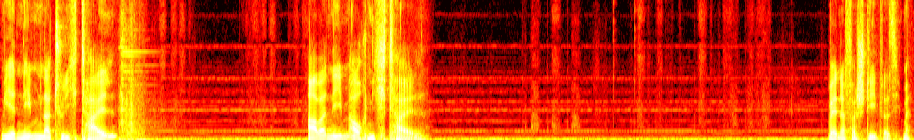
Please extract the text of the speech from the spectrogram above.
Wir nehmen natürlich teil, aber nehmen auch nicht teil. Wenn er versteht, was ich meine.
